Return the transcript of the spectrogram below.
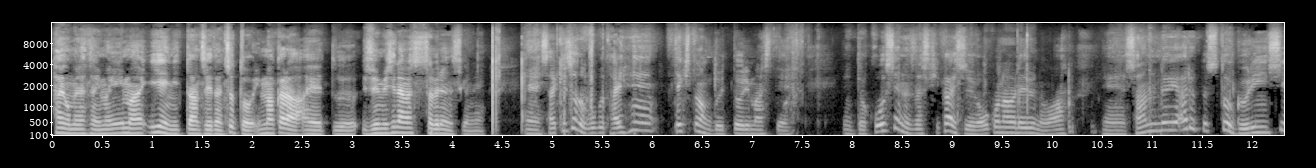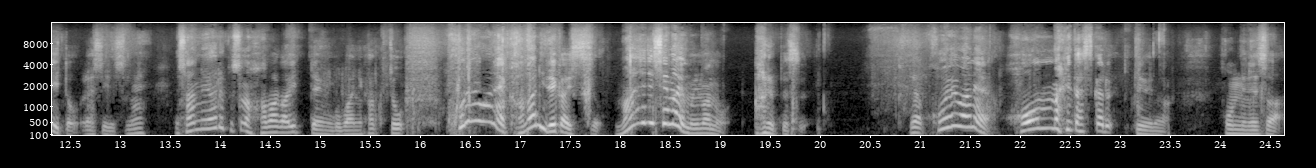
はい、ごめんなさい。今、今、家に一旦着いたんで、ちょっと今から、えっ、と、準備しながら喋るんですけどね。えー、さっきちょっと僕大変適当なこと言っておりまして、えっ、と、甲子園の座敷回収が行われるのは、えー、三塁アルプスとグリーンシートらしいですね。三塁アルプスの幅が1.5倍に拡張。これはね、かなりでかいっすよ。マジで狭いもん、今のアルプス。いや、これはね、ほんまに助かるっていうのは本音ですわ。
